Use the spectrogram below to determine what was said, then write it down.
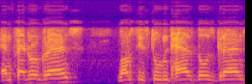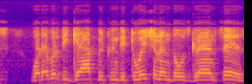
and federal grants, once the student has those grants, whatever the gap between the tuition and those grants is,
